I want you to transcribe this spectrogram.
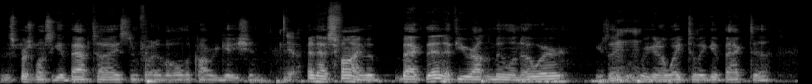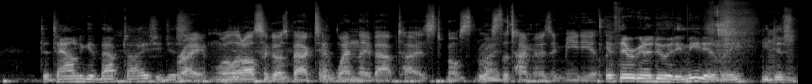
This person wants to get baptized in front of all the congregation. Yeah. and that's fine. But back then, if you were out in the middle of nowhere, he's like, Mhm. "We're gonna wait till we get back to." To town to get baptized, you just Right. Well, it also goes back to when they baptized. Most most of the time, it was immediately. if they were going to do it immediately, you Mm-hmm. just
